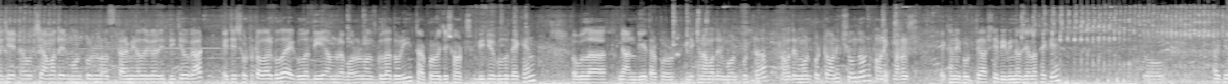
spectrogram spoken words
এই যে এটা হচ্ছে আমাদের মনপুর লঞ্চ টার্মিনালের গাড়ির দ্বিতীয় ঘাট। এই যে ছোট ট্রলারগুলো, এগুলো দিয়ে আমরা বড় লঞ্চগুলো ধরি। তারপর ওই যে শর্ট ভিডিওগুলো দেখেন, ওগুলা গান দিয়ে তারপর দেখেন আমাদের মনপুরটা। আমাদের মনপুরটা অনেক সুন্দর, অনেক মানুষ এখানে ঘুরতে আসে বিভিন্ন জেলা থেকে। তো এই যে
